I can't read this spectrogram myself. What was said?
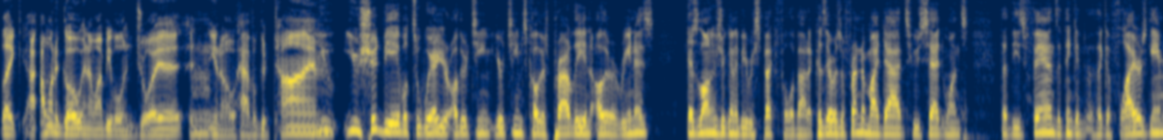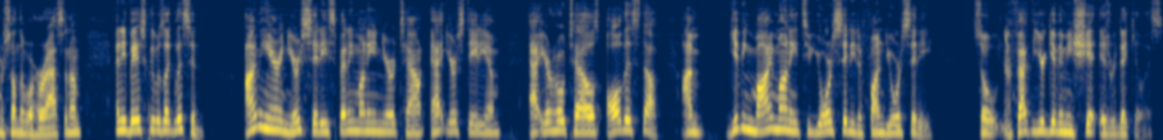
Like, I, I want to go and I want to be able to enjoy it and Mhm. you know have a good time. you you should be able to wear your other team your team's colors proudly in other arenas as long as you're going to be respectful about it because there was a friend of my dad's who said once that these fans i think in like a flyers game or something were harassing him and he basically was like listen i'm here in your city spending money in your town at your stadium at your hotels all this stuff i'm giving my money to your city to fund your city so the fact that you're giving me shit is ridiculous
